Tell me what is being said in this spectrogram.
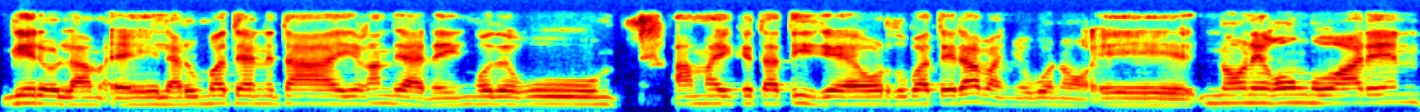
gero la, e, larun batean eta igandean egingo dugu amaiketatik e, ordu batera, baina bueno, e, non egongo garen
